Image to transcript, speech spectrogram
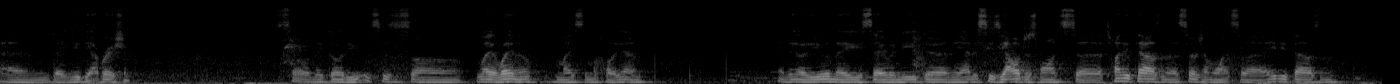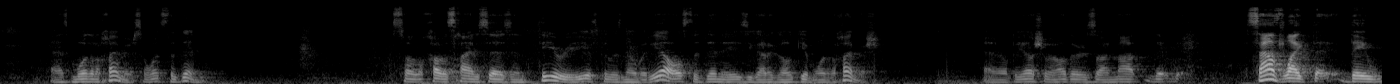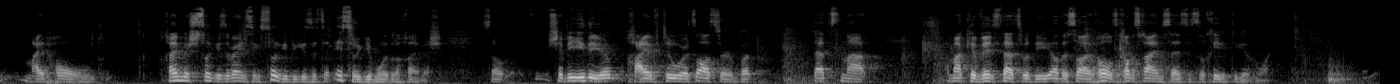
And they need the operation. So they go to you. This is Layalenu, Maisim Machalayim. And they go to you and they say, we need, uh, the anesthesiologist wants uh, 20,000, the surgeon wants uh, 80,000. And it's more than a chaimer, so what's the din? So Chafetz Chaim says, in theory, if there was nobody else, the din is you got to go give more than a chaimer. And Rabbi Yosha and others are not. They, they, it sounds like they, they might hold. Chaimish sugi is a very interesting sugi because it's an to give more than a chaimish. So it should be either chayiv two or it's aser, but that's not. I'm not convinced that's what the other side holds. Chafetz Chaim says it's a chiv to give more.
